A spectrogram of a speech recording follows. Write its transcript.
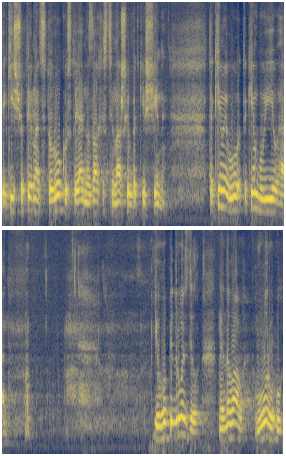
які з 14 року стоять на захисті нашої батьківщини. Таким, був- таким був і Євген. Його підрозділ не давав ворогу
